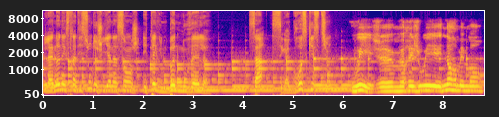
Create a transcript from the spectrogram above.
La non-extradition de Julian Assange est-elle une bonne nouvelle? Ça, c'est la grosse question. Oui, je me réjouis énormément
